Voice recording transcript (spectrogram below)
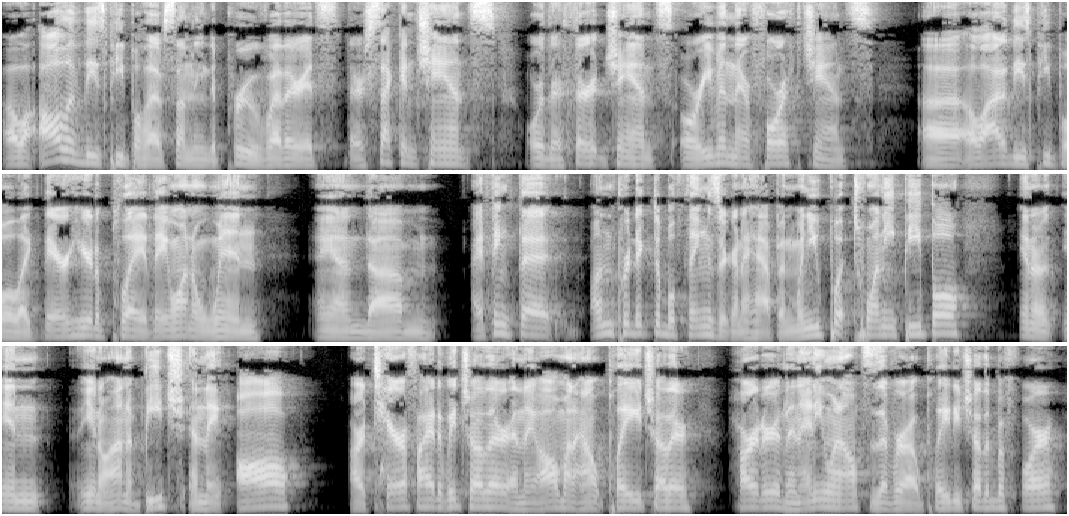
All of these people have something to prove, whether it's their second chance or their third chance or even their fourth chance. Uh, a lot of these people, like they're here to play. They want to win. And, um, I think that unpredictable things are going to happen when you put 20 people in a, in, you know, on a beach and they all are terrified of each other and they all want to outplay each other harder than anyone else has ever outplayed each other before,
